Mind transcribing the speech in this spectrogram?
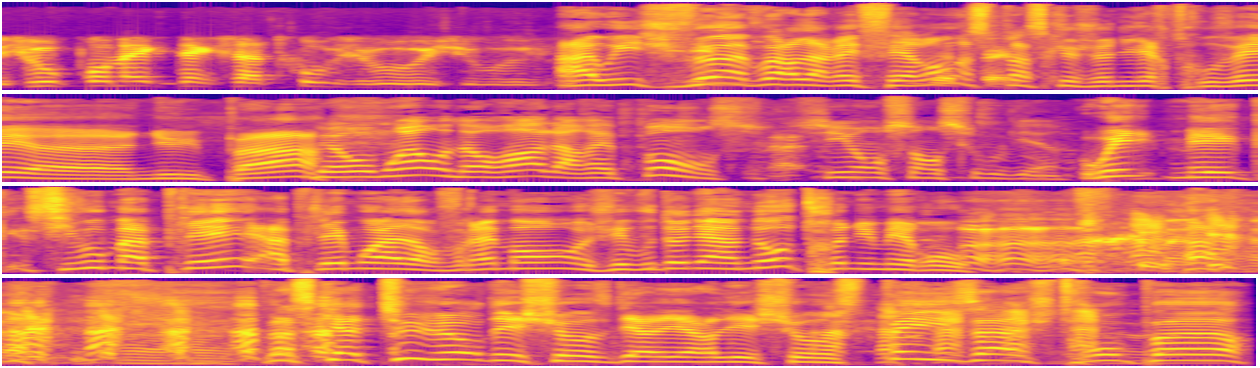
je vous promets que dès que je la trouve, je vous. Je vous... Ah oui, je veux avoir la référence parce que je ne l'ai retrouvée euh, nulle part. Mais au moins, on aura la réponse, si on s'en souvient. Oui, mais si vous m'appelez, appelez-moi alors vraiment, je vais vous donner un autre numéro. Parce qu'il y a toujours des choses derrière les choses. Paysage trompeur,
